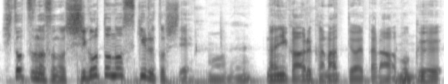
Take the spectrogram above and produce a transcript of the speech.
一つのその仕事のスキルとして何かあるかなって言われたらうん。僕、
